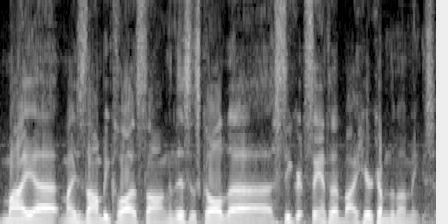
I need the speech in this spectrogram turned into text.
my uh, my Zombie Claws song, and this is called uh, "Secret Santa" by Here Come the Mummies.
